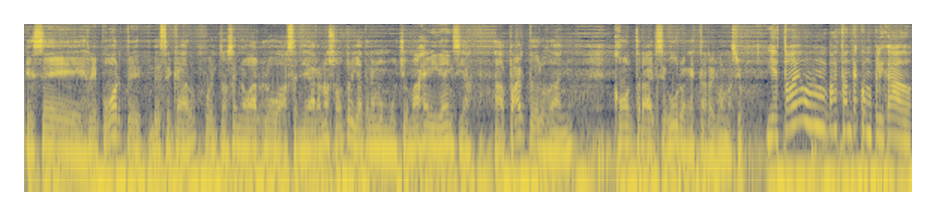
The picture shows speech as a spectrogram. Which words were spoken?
ese reporte de secado, pues entonces no lo va a hacer llegar a nosotros y ya tenemos mucho más evidencia, aparte de los daños, contra el seguro en esta reclamación. Y esto es un bastante complicado,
